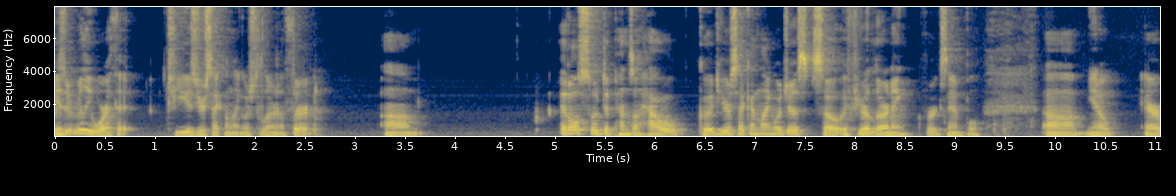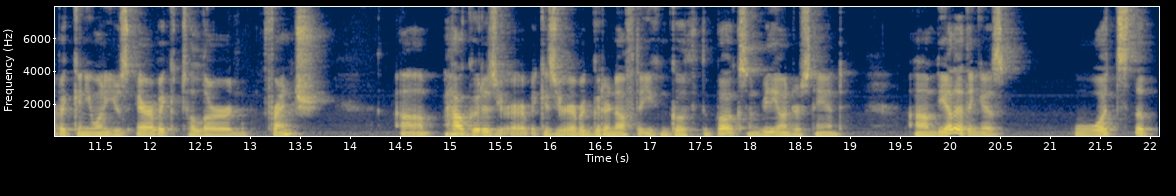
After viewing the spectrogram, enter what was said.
is it really worth it to use your second language to learn a third? Um, it also depends on how good your second language is. So if you're learning, for example, um, you know, Arabic and you want to use Arabic to learn French, um, how good is your Arabic? Is your Arabic good enough that you can go through the books and really understand? Um, the other thing is, what's the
